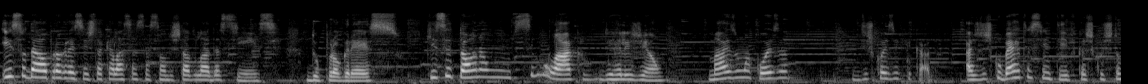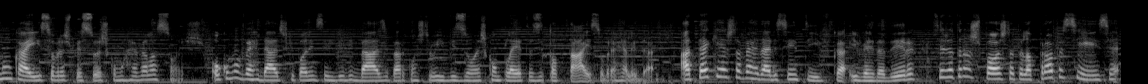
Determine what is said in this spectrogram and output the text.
Isso dá ao progressista aquela sensação de estar do lado da ciência, do progresso, que se torna um simulacro de religião, mais uma coisa descoisificada. As descobertas científicas costumam cair sobre as pessoas como revelações, ou como verdades que podem servir de base para construir visões completas e totais sobre a realidade. Até que esta verdade científica e verdadeira seja transposta pela própria ciência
